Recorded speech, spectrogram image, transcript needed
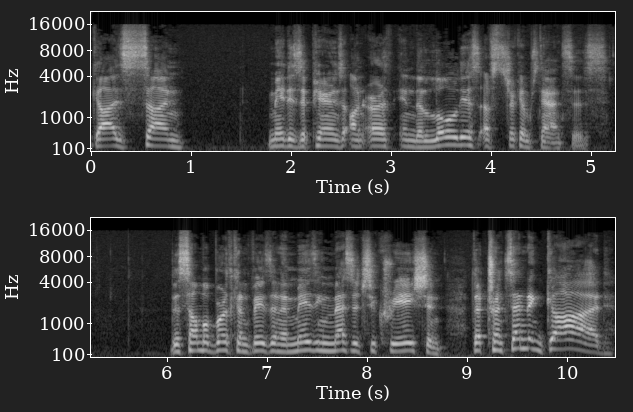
God's son made his appearance on earth in the lowliest of circumstances. This humble birth conveys an amazing message to creation. The transcendent God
